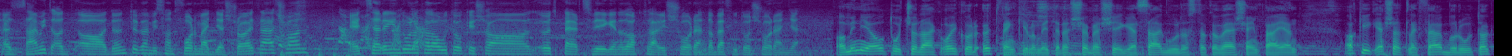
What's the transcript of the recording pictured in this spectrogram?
ez számít. A, a döntőben viszont Forma 1-es rajtrács van, egyszerre indulnak az autók, és az 5 perc végén az aktuális sorrend, a befutó sorrendje. A mini autócsodák olykor 50 km-es sebességgel száguldoztak a versenypályán. Akik esetleg felborultak,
